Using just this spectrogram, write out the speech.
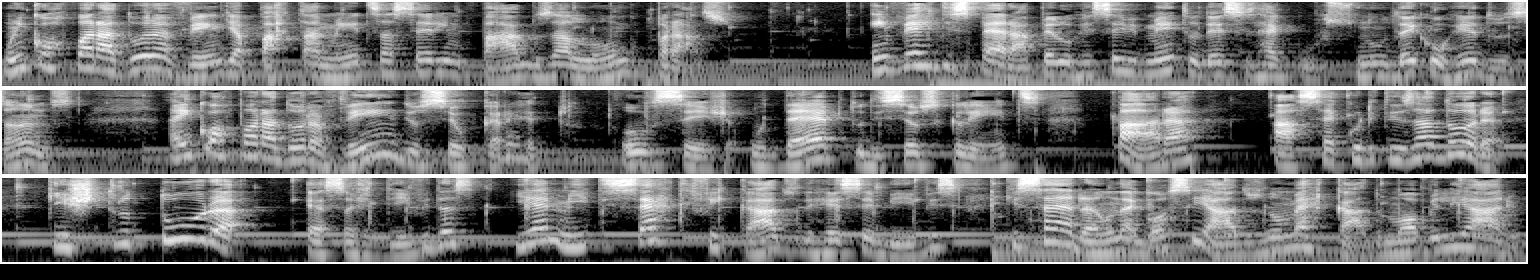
uma incorporadora vende apartamentos a serem pagos a longo prazo. Em vez de esperar pelo recebimento desses recursos no decorrer dos anos, a incorporadora vende o seu crédito, ou seja, o débito de seus clientes, para a securitizadora, que estrutura essas dívidas e emite certificados de recebíveis que serão negociados no mercado mobiliário.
